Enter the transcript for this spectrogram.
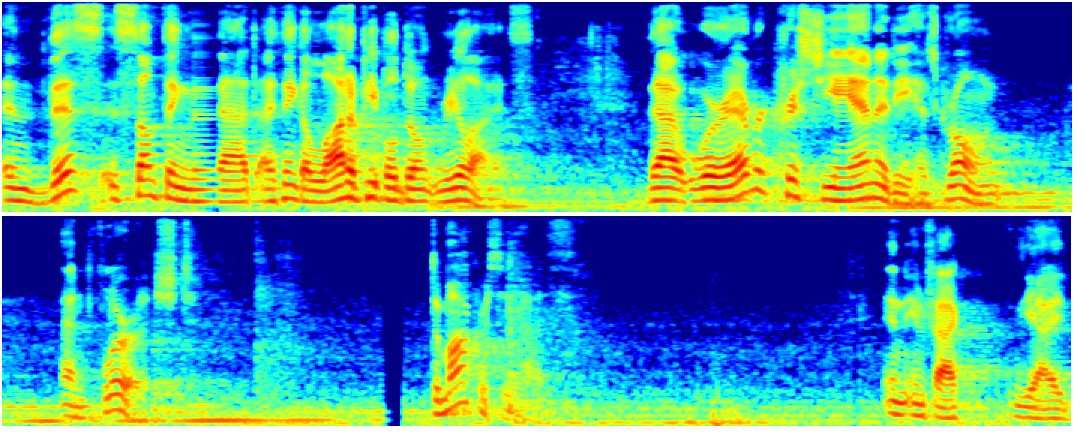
and this is something that I think a lot of people don't realize that wherever Christianity has grown and flourished, democracy has. And in fact, yeah,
